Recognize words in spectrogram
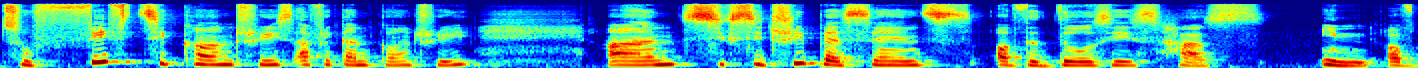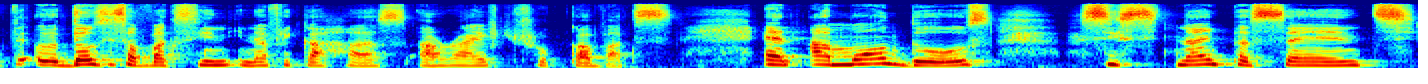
to 50 countries, African countries, and 63% of the doses has in of the, uh, doses of vaccine in Africa has arrived through COVAX. And among those, 69%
